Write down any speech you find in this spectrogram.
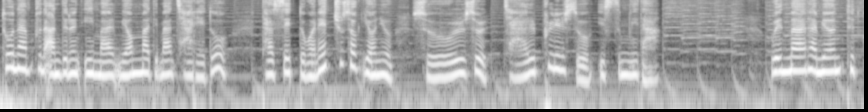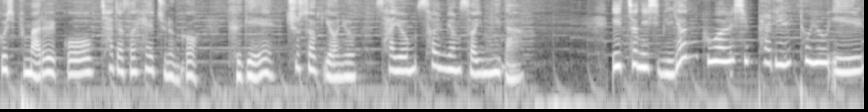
돈 한 푼 안 드는 이 말 몇 마디만 잘해도 닷새 동안의 추석 연휴 술술 잘 풀릴 수 있습니다. 웬만하면 듣고 싶은 말을 꼭 찾아서 해주는 거, 그게 추석 연휴 사용 설명서입니다. 2021년 9월 18일 토요일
